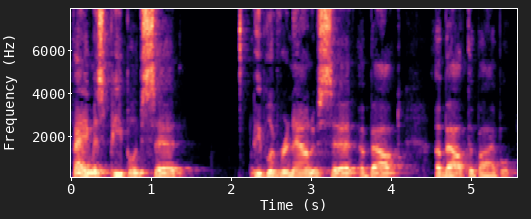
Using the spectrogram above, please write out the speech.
famous people have said, people of renown have said about about the Bible.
